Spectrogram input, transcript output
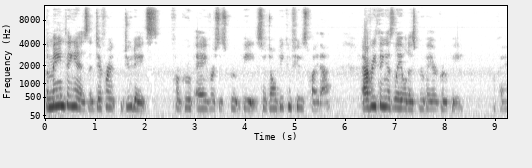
The main thing is the different due dates for Group A versus Group B, so don't be confused by that. Everything is labeled as Group A or Group B. Okay.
